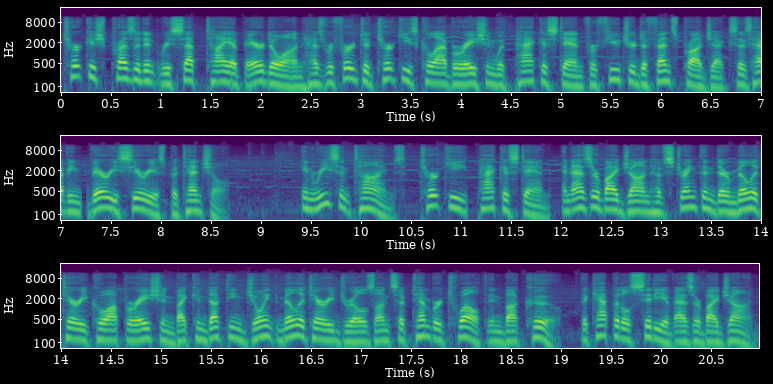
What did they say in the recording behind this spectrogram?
Turkish President Recep Tayyip Erdogan has referred to Turkey's collaboration with Pakistan for future defense projects as having very serious potential. In recent times, Turkey, Pakistan, and Azerbaijan have strengthened their military cooperation by conducting joint military drills on September 12 in Baku, the capital city of Azerbaijan.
